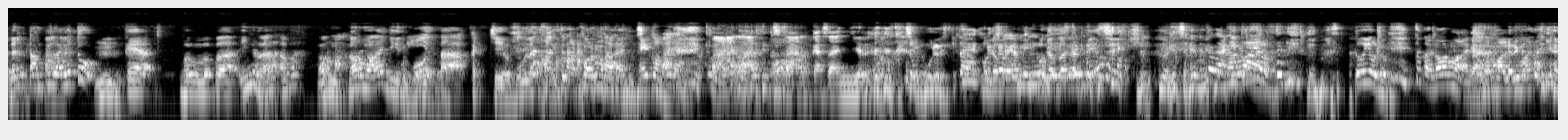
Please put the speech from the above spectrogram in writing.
Dan tampilannya tuh Hmm. kayak bapak-bapak inilah apa Normal. normal aja gitu Iya botak kecil bulat itu kan normal anjing. Eh itu apanya? parah, sarkas anjir. kecil bulat kita menggambarkan menggambarkan fisik Itu nggak normal. Tuyul dong. Itu nggak normal. anjing. Normal dari mana ya?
